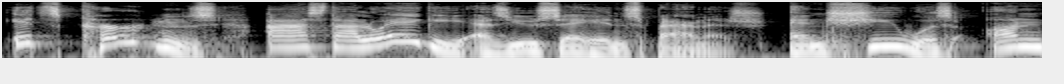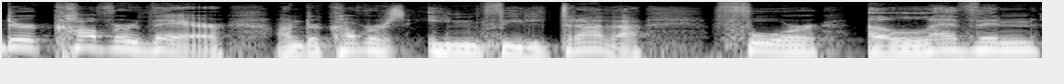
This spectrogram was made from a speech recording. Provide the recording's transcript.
it's curtains, hasta luego, as you say in Spanish. And she was undercover there, undercover infiltrada, for 11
